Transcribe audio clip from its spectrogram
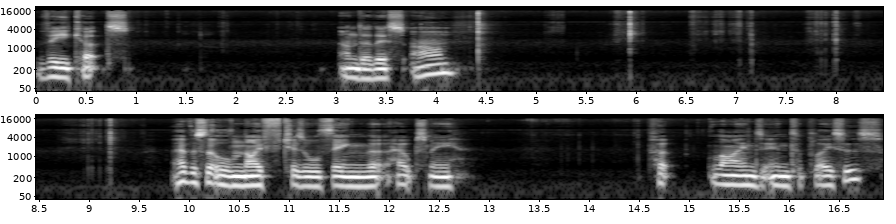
V cuts under this arm. I have this little knife chisel thing that helps me put lines into places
